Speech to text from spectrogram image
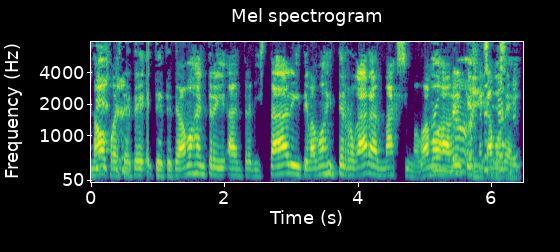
No, pues te, te, te, te- vamos a, entre- a entrevistar y te vamos a interrogar al máximo. Vamos Ay, a ver no. qué sacamos de ahí.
